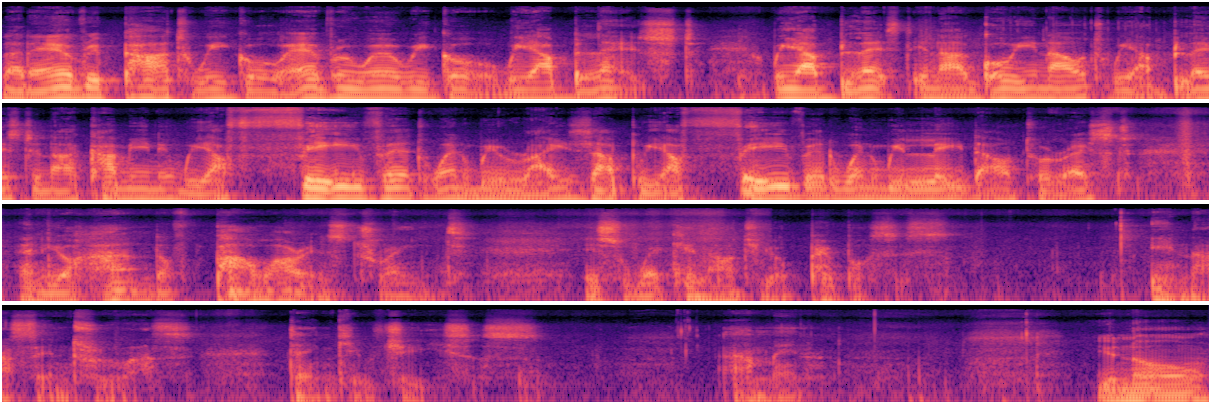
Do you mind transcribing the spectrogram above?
that every part we go, everywhere we go, we are blessed we are blessed in our going out. We are blessed in our coming in. We are favored when we rise up. We are favored when we lay down to rest. And your hand of power and strength is working out your purposes in us and through us. Thank you, Jesus. Amen. You know,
